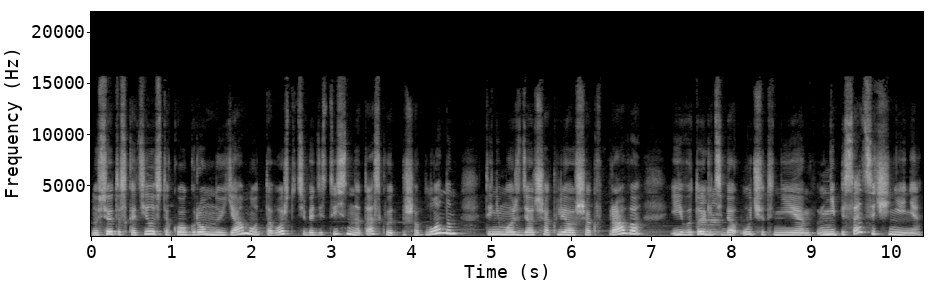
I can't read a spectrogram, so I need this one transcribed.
Но все это скатилось в такую огромную яму, от того, что тебя действительно натаскивают по шаблонам, ты не можешь делать шаг влево, шаг вправо, и в итоге mm-hmm. тебя учат не, не писать сочинение,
